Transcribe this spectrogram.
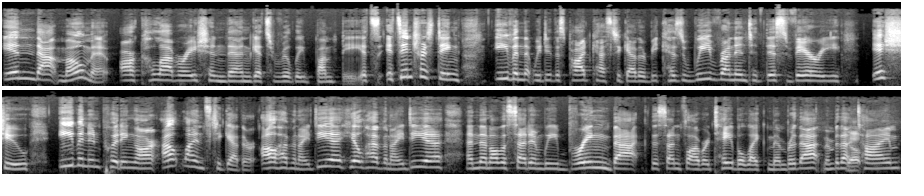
in that moment, our collaboration then gets really bumpy. It's it's interesting even that we do this podcast together because we run into this very issue even in putting our outlines together. I'll have an idea, he'll have an idea, and then all of a sudden we bring back the sunflower table like remember that? Remember that Yep. time?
